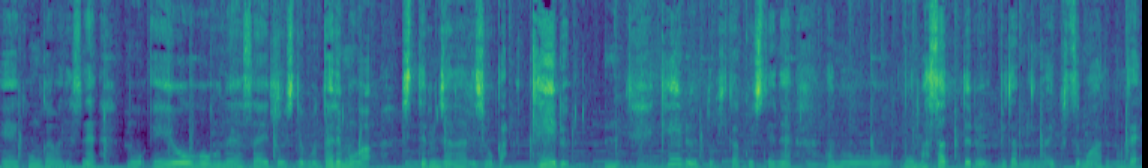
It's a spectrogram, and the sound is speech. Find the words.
えー、今回はですねもう栄養豊富な野菜としても誰もが知ってるんじゃないでしょうか。ケール。うん、ケールと比較してね、あのー、もう勝ってるビタミンがいくつもあるので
